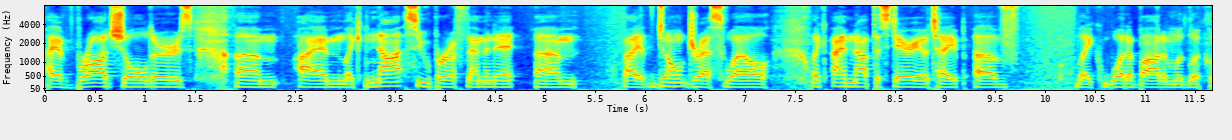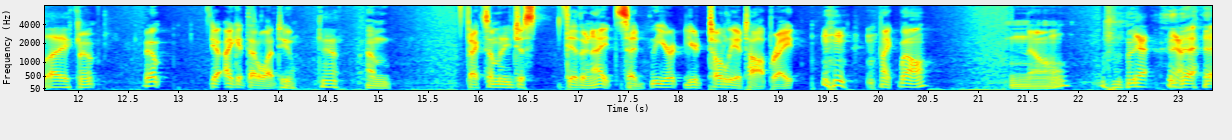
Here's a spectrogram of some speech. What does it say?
I have broad shoulders, um, I'm like not super effeminate. Um, I don't dress well. Like I'm not the stereotype of like what a bottom would look like. Yep. Yep. Yeah, I get that a lot too. Yeah. Um, in fact, somebody just the other night said, "You're you're totally a top, right?" like, well, no. yeah, yeah.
